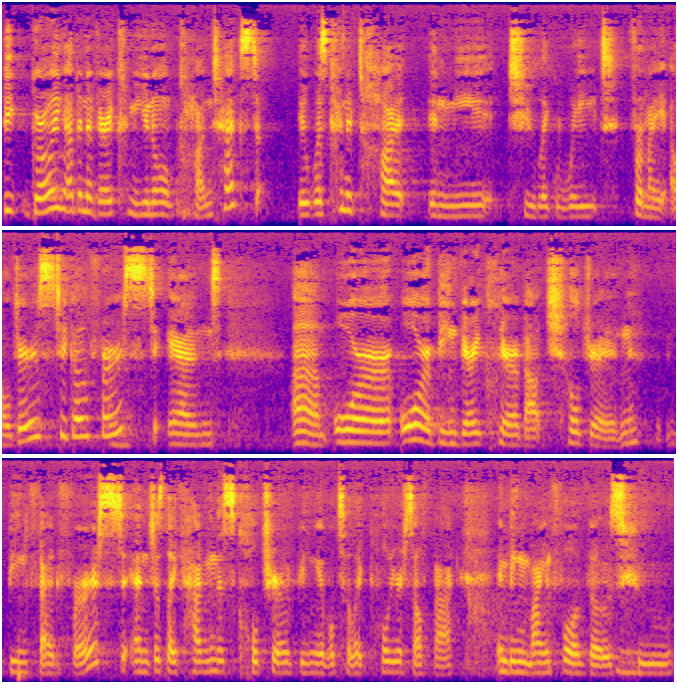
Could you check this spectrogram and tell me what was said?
be, growing up in a very communal context, it was kind of taught in me to like wait for my elders to go first and um, or or being very clear about children being fed first and just like having this culture of being able to like pull yourself back and being mindful of those mm-hmm. who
